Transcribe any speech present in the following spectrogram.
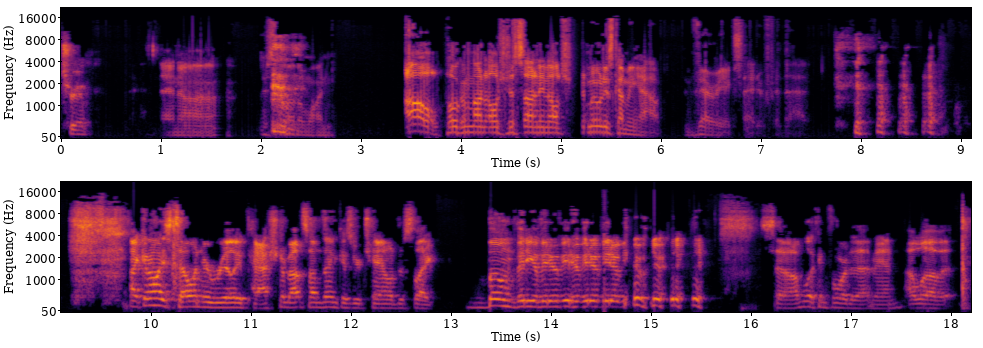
True. And uh there's another one. Oh, Pokemon Ultra Sun and Ultra Moon is coming out. Very excited for that. I can always tell when you're really passionate about something because your channel just like boom, video, video, video, video, video, video, video, video. So I'm looking forward to that, man. I love it.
